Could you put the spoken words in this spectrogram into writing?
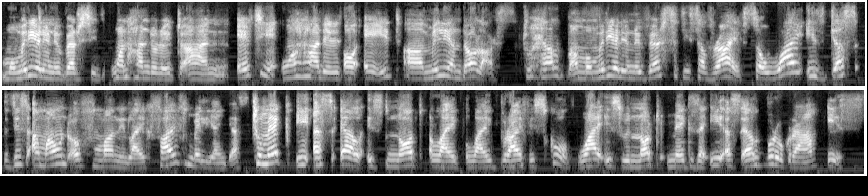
Memorial University 180 108 uh, million dollars to help uh, Memorial University survive. So why is just this amount of money, like five million, just to make ESL is not like like private school? Why is we not make the ESL ESL program is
